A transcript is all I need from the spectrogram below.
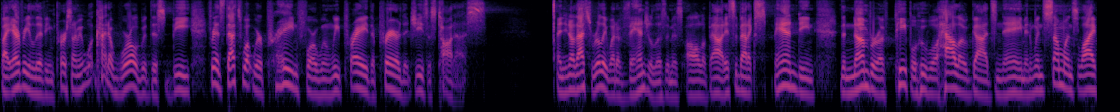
by every living person? I mean, what kind of world would this be? Friends, that's what we're praying for when we pray the prayer that Jesus taught us. And you know, that's really what evangelism is all about. It's about expanding the number of people who will hallow God's name. And when someone's life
